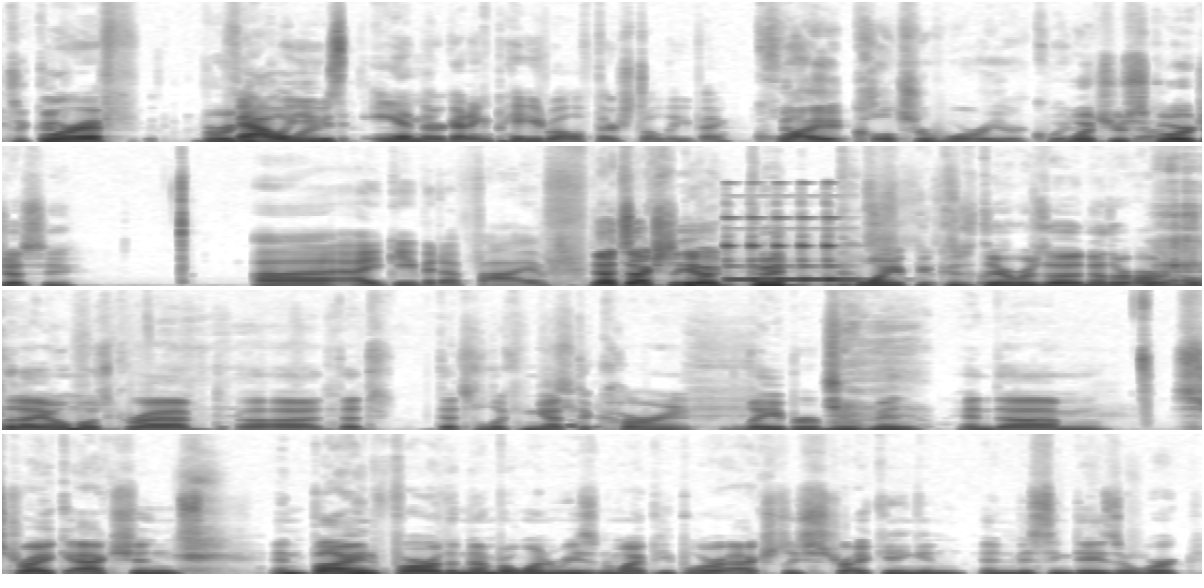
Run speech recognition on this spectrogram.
It's a good- or if very values and they're getting paid well if they're still leaving. Quiet culture warrior quit. What's your score, Jesse? Uh, I gave it a five. That's actually a good point that's because there was another article that I almost grabbed uh, that's that's looking at the current labor movement and um, strike actions. And by and far, the number one reason why people are actually striking and, and missing days of work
